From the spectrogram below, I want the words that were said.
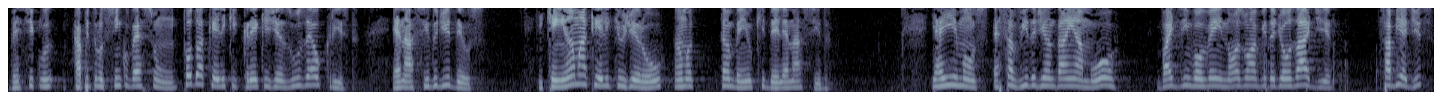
Versículo capítulo 5, verso 1. Todo aquele que crê que Jesus é o Cristo é nascido de Deus. E quem ama aquele que o gerou, ama também o que dele é nascido. E aí, irmãos, essa vida de andar em amor vai desenvolver em nós uma vida de ousadia. Sabia disso?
